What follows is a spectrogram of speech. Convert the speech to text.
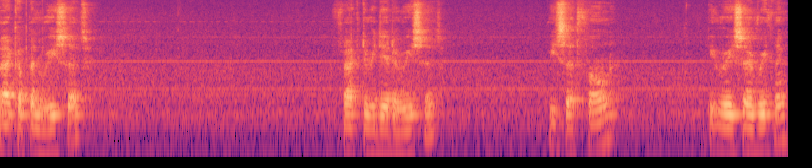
Backup and reset. Factory data reset. Reset phone. Erase everything.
